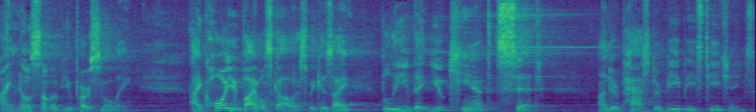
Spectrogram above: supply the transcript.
I know some of you personally. I call you Bible scholars because I believe that you can't sit under Pastor Beebe's teachings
